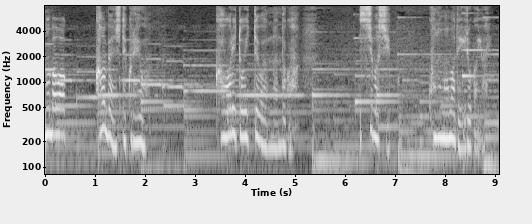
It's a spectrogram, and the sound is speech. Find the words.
の場は勘弁してくれよ。代わりと言ってはなんだが、しばし、このままでいるがよい。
